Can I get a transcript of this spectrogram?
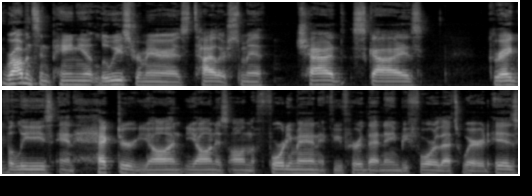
Robinson Pena, Luis Ramirez, Tyler Smith, Chad Skies, Greg Valise, and Hector Yan. Yon is on the 40 man. If you've heard that name before, that's where it is.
